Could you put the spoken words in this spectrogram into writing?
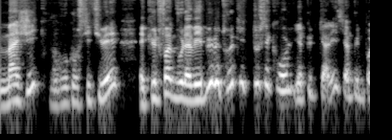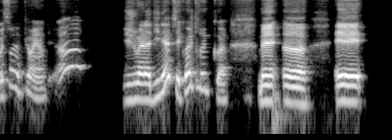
magique, vous reconstituez, et qu'une fois que vous l'avez bu, le truc, tout s'écroule. Il n'y a plus de calice, il n'y a plus de boisson, il n'y a plus rien. Ah j'ai joué à la dinette, c'est quoi le truc, quoi? Mais, euh, et,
